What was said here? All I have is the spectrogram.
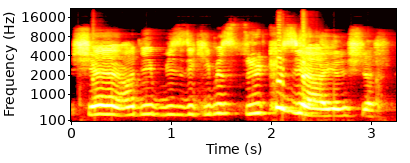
Şey hani biz ikimiz Türk'üz ya arkadaşlar.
